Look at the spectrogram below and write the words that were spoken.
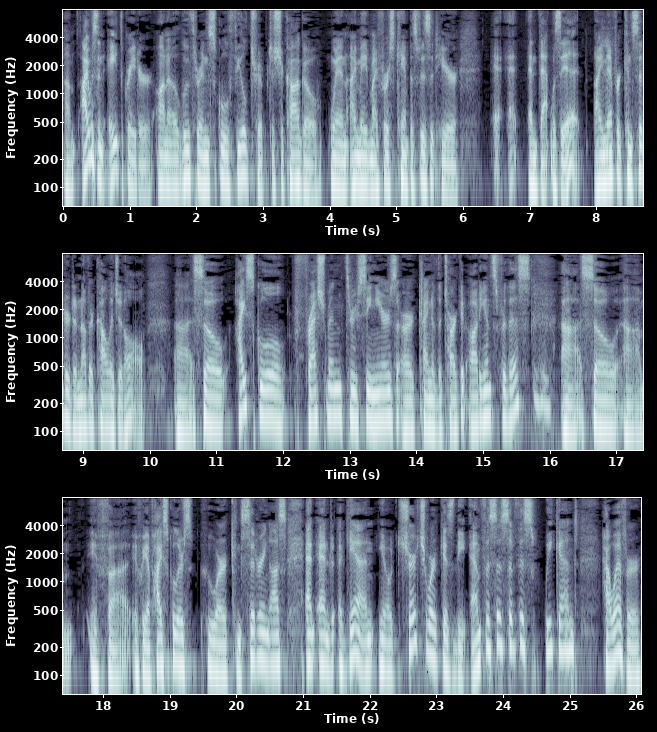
Um, I was an eighth grader on a Lutheran school field trip to Chicago when I made my first campus visit here and that was it. I hmm. never considered another college at all. Uh, so high school freshmen through seniors are kind of the target audience for this. Mm-hmm. Uh, so um, if uh, if we have high schoolers who are considering us, and and again, you know, church work is the emphasis of this weekend. However,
